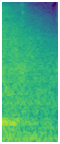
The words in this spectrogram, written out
do it.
